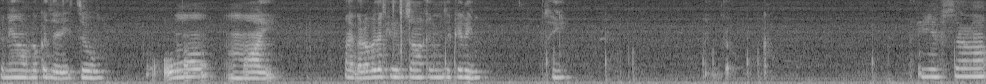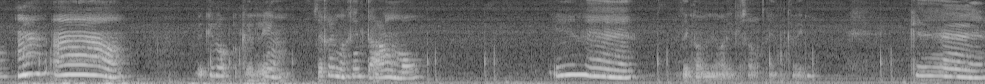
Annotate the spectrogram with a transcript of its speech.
זה נראה הבלוק הזה לעיצוב. אומיי. רגע, לא בדקתי אם אפשר להכין מזה כלים. אי אפשר... מה? אה! זה כאילו הכלים. צריך להכין את הארמור. הנה. זה גם נראה לי לתת כלים. כן.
